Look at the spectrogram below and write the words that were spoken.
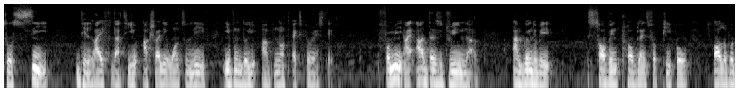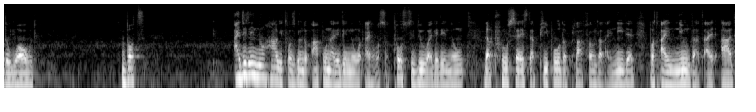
to see the life that you actually want to live, even though you have not experienced it. For me, I had this dream that I'm going to be solving problems for people all over the world. But I didn't know how it was going to happen. I didn't know what I was supposed to do. I didn't know the process, the people, the platforms that I needed. But I knew that I had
